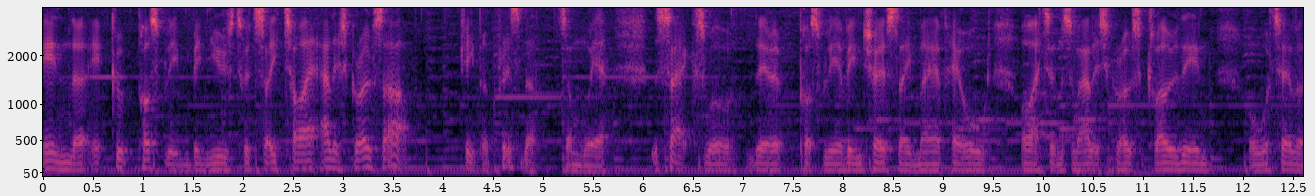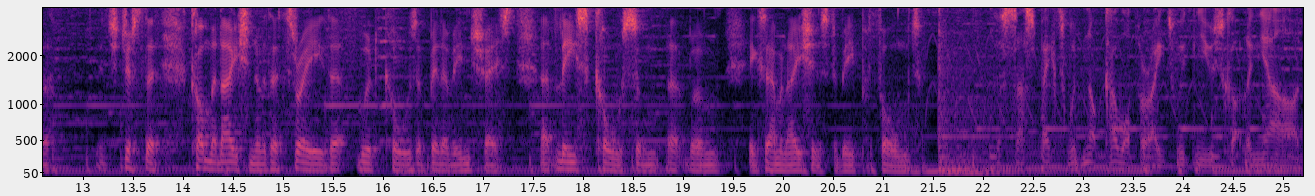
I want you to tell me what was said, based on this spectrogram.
in that it could possibly have been used to, say, tie Alice Gross up, keep her prisoner somewhere. The sacks were there possibly of interest. They may have held items of Alice Gross clothing or whatever. It's just the combination of the three that would cause a bit of interest, at least cause some uh, um, examinations to be performed. The suspect would not cooperate with New Scotland Yard.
